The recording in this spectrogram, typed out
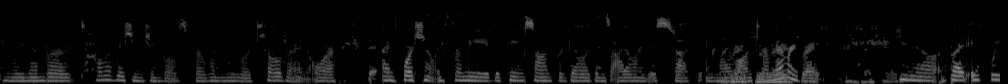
can remember television jingles for when we were children, or the, unfortunately for me, the theme song for Gilligan's Island is stuck in my long-term memory break. You know, but if we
